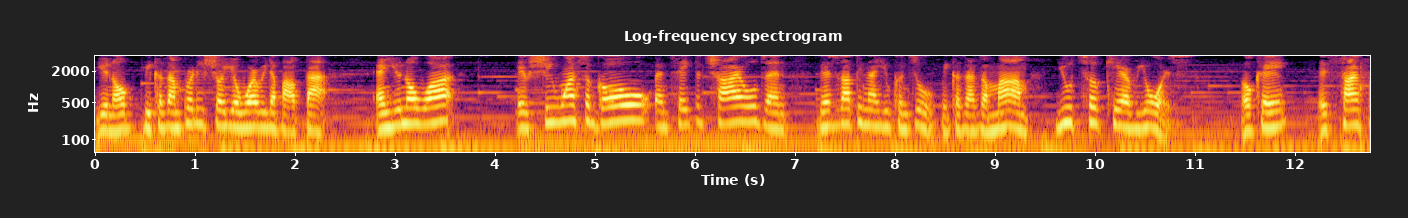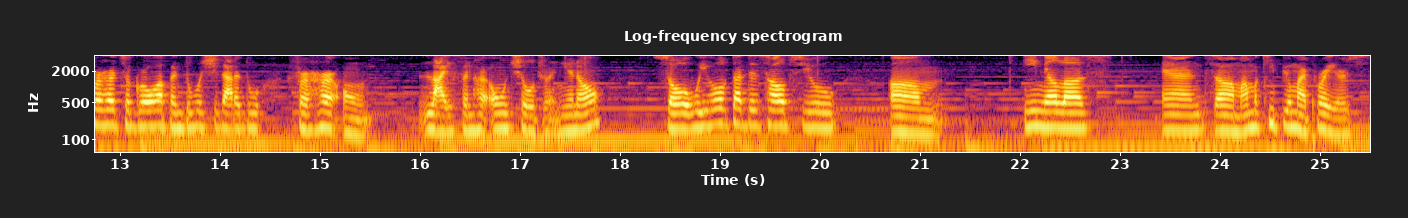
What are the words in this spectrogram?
You know, because I'm pretty sure you're worried about that. And you know what? If she wants to go and take the child, and there's nothing that you can do because as a mom, you took care of yours. Okay? It's time for her to grow up and do what she got to do for her own life and her own children, you know? So we hope that this helps you. Um, email us, and um, I'm going to keep you in my prayers.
